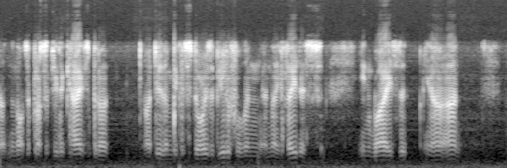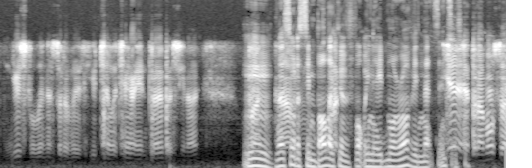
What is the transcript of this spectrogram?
not, not to prosecute a case, but I, I do them because stories are beautiful and, and they feed us in ways that you know aren't useful in a sort of a utilitarian purpose, you know. Mm, they're um, sort of symbolic of what we need more of in that sense. Yeah, but I'm also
